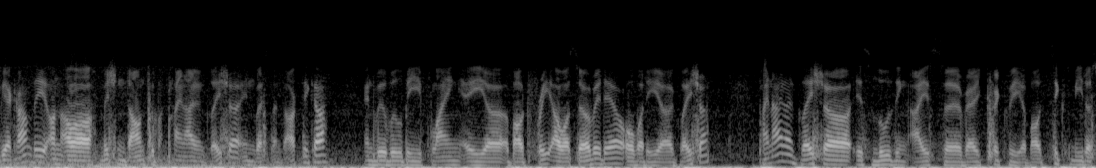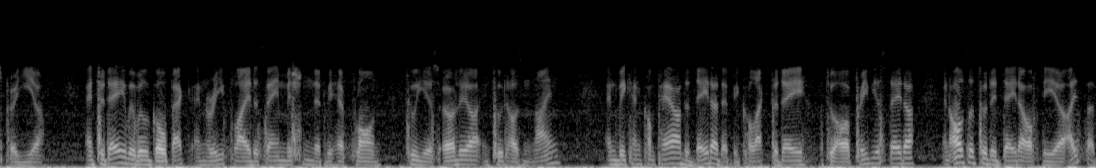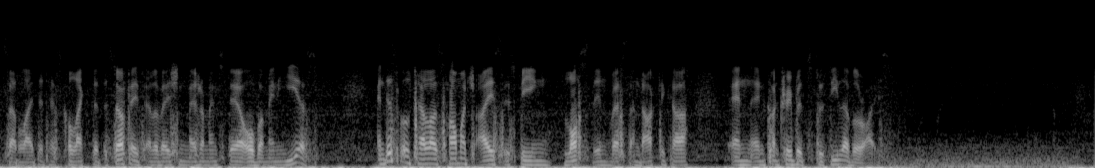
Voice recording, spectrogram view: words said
We are currently on our mission down to Pine Island Glacier in West Antarctica and we will be flying a uh, about three hour survey there over the uh, glacier. Pine Island Glacier is losing ice uh, very quickly, about 6 meters per year. And today we will go back and refly the same mission that we have flown two years earlier in 2009 and we can compare the data that we collect today to our previous data and also to the data of the uh, ICESat satellite that has collected surface elevation measurements there over many years. And this will tell us how much ice is being lost in West Antarctica and, and contributes to sea level rise.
